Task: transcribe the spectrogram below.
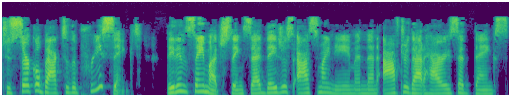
to circle back to the precinct. They didn't say much, Singh said. They just asked my name. And then after that, Harry said thanks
